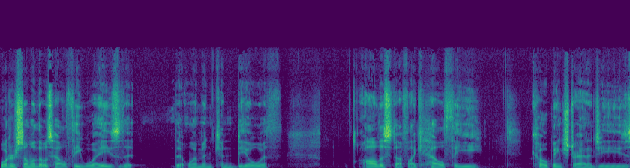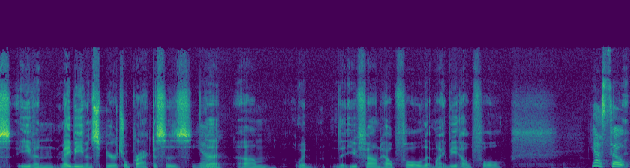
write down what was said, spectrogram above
what are some of those healthy ways that that women can deal with all this stuff, like healthy coping strategies, even maybe even spiritual practices Yeah. that um, would that you found helpful that might be helpful. Yeah. So,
